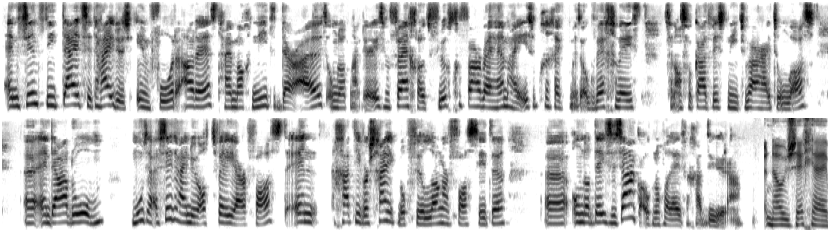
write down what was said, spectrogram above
en sinds die tijd zit hij dus in voorarrest. Hij mag niet daaruit, omdat nou, er is een vrij groot vluchtgevaar bij hem. Hij is op een gegeven moment ook weg geweest. Zijn advocaat wist niet waar hij toen was. Uh, en daarom moet hij, zit hij nu al twee jaar vast. En gaat hij waarschijnlijk nog veel langer vastzitten. Uh, omdat deze zaak ook nog wel even gaat duren. Nou zeg jij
